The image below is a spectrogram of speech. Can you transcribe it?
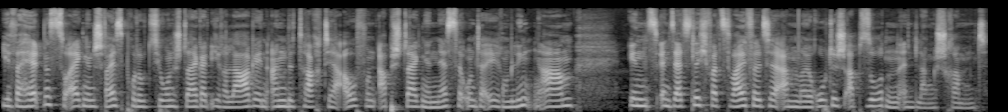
Ihr Verhältnis zur eigenen Schweißproduktion steigert ihre Lage in Anbetracht der auf- und absteigenden Nässe unter ihrem linken Arm ins entsetzlich Verzweifelte am neurotisch Absurden entlang schrammt.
